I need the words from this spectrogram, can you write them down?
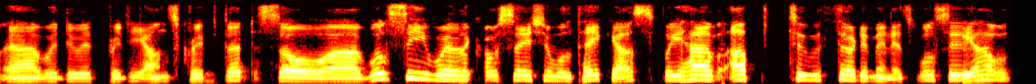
Uh, we do it pretty unscripted, so uh, we'll see where the conversation will take us. We have up to thirty minutes. We'll see how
